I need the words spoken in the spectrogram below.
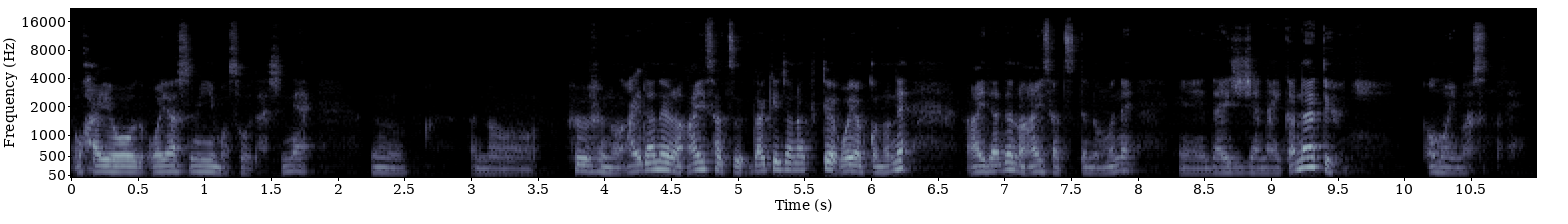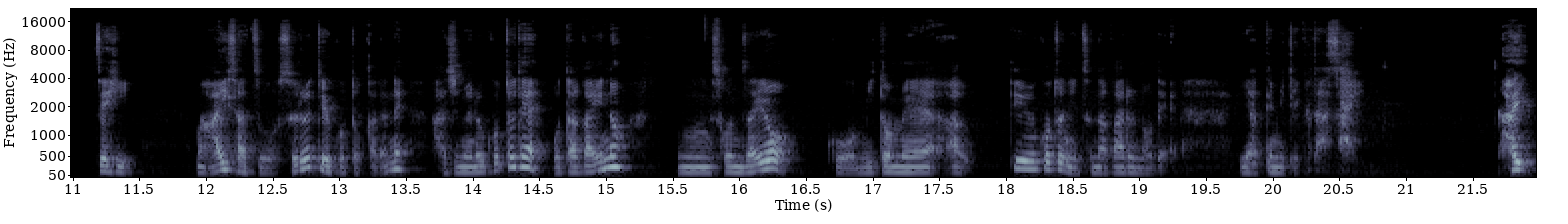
おはようおやすみもそうだしね、うん、あの夫婦の間での挨拶だけじゃなくて親子のね間での挨拶ってのもね、えー、大事じゃないかなというふうに思いますので。是非、まあ、挨拶をするということからね始めることでお互いの、うん、存在をこう認め合うっていうことにつながるのでやってみてください。はい。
